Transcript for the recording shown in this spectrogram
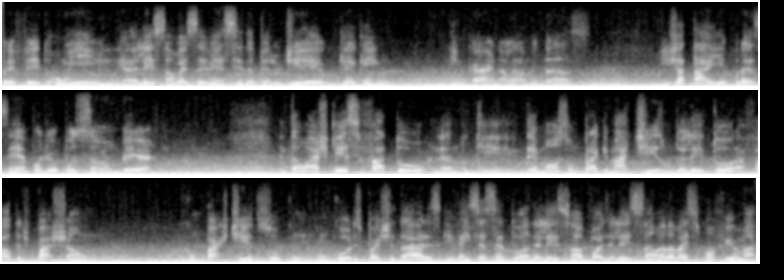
prefeito ruim, a eleição vai ser vencida pelo Diego, que é quem encarna lá a mudança. Em Jataí, por exemplo, onde a oposição é Humberto. Então acho que esse fator, né, do que demonstra um pragmatismo do eleitor, a falta de paixão com partidos ou com, com cores partidárias que vem se acentuando eleição após eleição, ela vai se confirmar.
